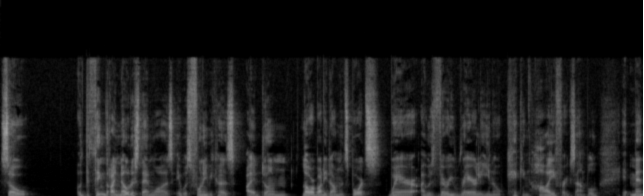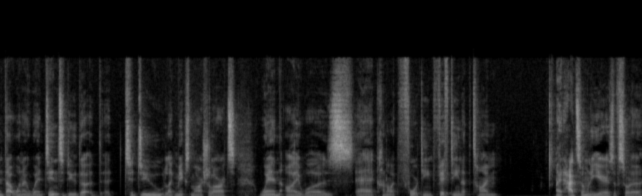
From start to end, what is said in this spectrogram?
So the thing that I noticed then was it was funny because I had done lower body dominant sports where I was very rarely, you know, kicking high, for example. It meant that when I went in to do the, the to do like mixed martial arts when I was uh, kind of like 14, 15 at the time, I'd had so many years of sort of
